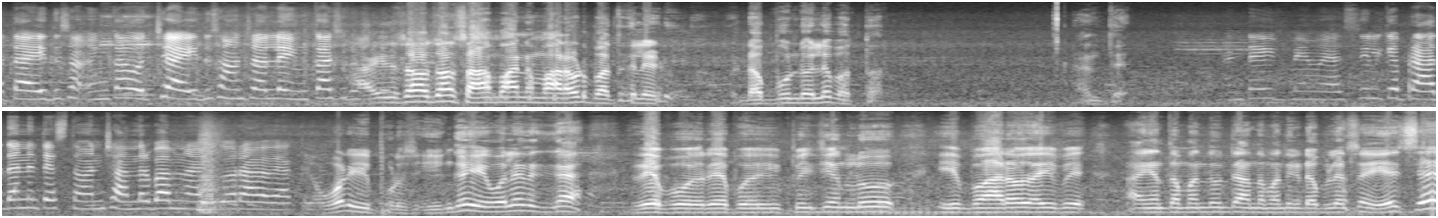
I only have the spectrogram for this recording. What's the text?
గత ఐదు సం- ఇంకా వచ్చే ఐదు సంవత్సరాల్లో ఇంకా సృష్టి ఐదు సంవత్సరాలు సామాన్య మానవుడు బతకలేడు. డబ్బు ఉండోళ్ళే బతారు అంతే. అంటే మేము ఎస్సీలకే ప్రాధాన్యత ఇస్తామని చంద్రబాబు నాయుడు గారు ఆ వ్యాఖ్యలు ఎవరు ఇప్పుడు ఇంకా ఇవ్వలేదు ఇంకా రేపు రేపు ఈ పింఛన్లు ఈ మరో ఇవి ఎంతమంది ఉంటే అంతమందికి డబ్బులు వేస్తే వేస్తే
